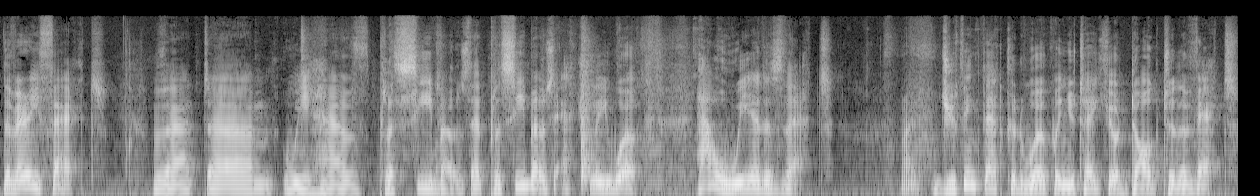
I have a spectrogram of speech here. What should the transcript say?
The very fact that um, we have placebos, that placebos actually work. How weird is that? Right? Do you think that could work when you take your dog to the vet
